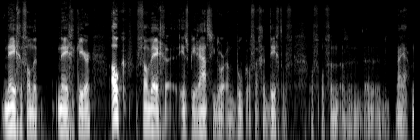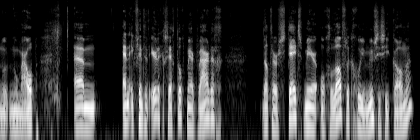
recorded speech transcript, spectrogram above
negen van de negen keer. Ook vanwege inspiratie door een boek of een gedicht of, of, of een, uh, nou ja, noem, maar op. Um, en ik vind het eerlijk gezegd toch merkwaardig dat er steeds meer ongelooflijk goede muzici komen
